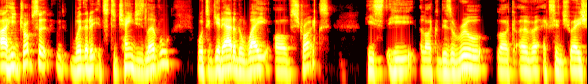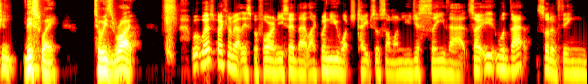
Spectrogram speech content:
uh, he drops it whether it's to change his level or to get out of the way of strikes. He's he like there's a real like over accentuation this way to his right. We- We've spoken about this before, and you said that like when you watch tapes of someone, you just see that. So i- would that sort of thing,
